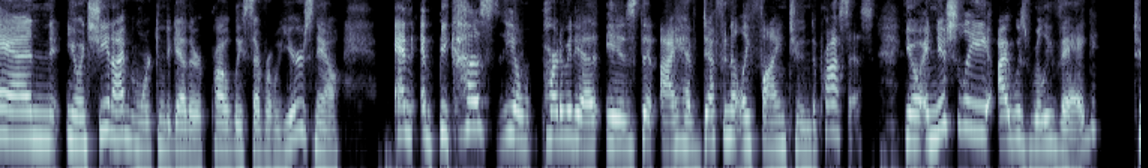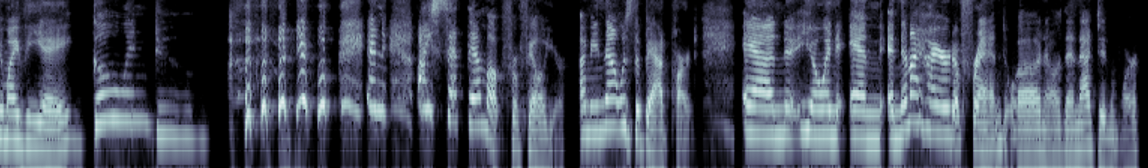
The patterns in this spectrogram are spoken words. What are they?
And, you know, and she and I have been working together probably several years now and, and because you know part of it is that i have definitely fine-tuned the process you know initially i was really vague to my va go and do and I set them up for failure. I mean, that was the bad part. And you know, and and and then I hired a friend. Well, no, then that didn't work.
